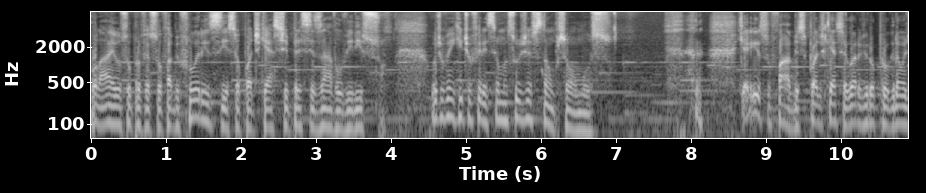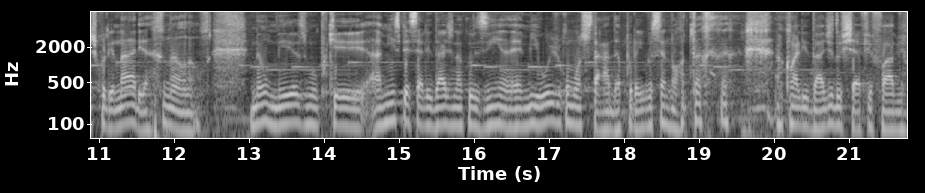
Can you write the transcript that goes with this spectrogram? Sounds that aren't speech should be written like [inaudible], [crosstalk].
Olá, eu sou o professor Fábio Flores e esse é o podcast Precisava Ouvir Isso. Hoje eu venho aqui te oferecer uma sugestão para o seu almoço. [laughs] que é isso, Fábio? Esse podcast agora virou programa de culinária? [laughs] Não, não. Não mesmo, porque a minha especialidade na cozinha é miojo com mostarda. Por aí você nota [laughs] a qualidade do chefe Fábio.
